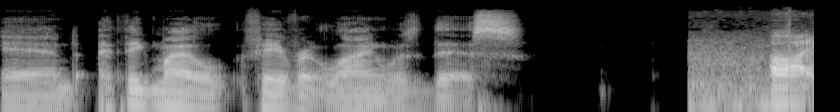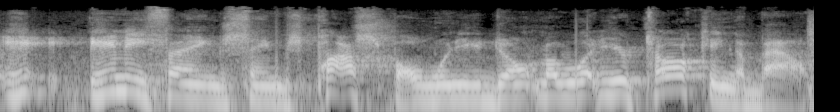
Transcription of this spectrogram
and I think my favorite line was this. Uh, a- anything seems possible when you don't know what you're talking about.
